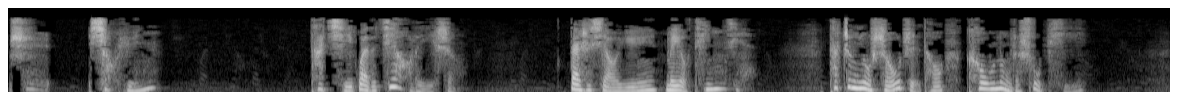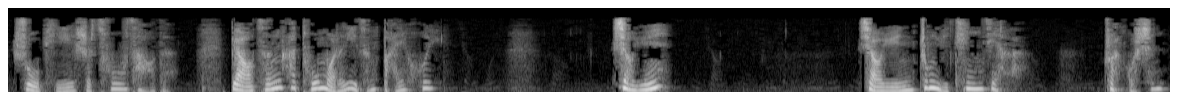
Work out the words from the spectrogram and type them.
是小云。他奇怪的叫了一声，但是小云没有听见。他正用手指头抠弄着树皮，树皮是粗糙的，表层还涂抹着一层白灰。小云，小云终于听见了，转过身。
